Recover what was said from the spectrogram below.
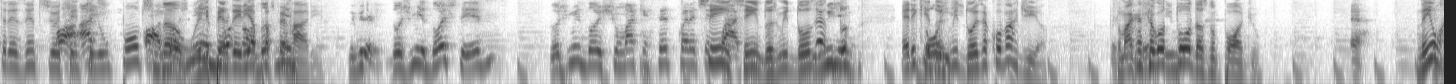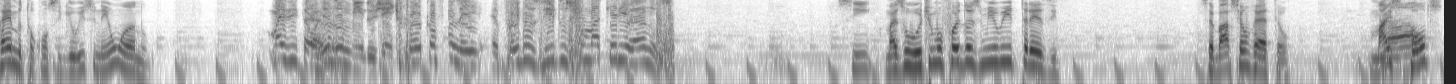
381 Ó, acho- pontos. ó, não, 2002 ele perderia pra 2000 Ferrari. Me vira. 2002 teve. 2002 Schumacher Sim, 144. sim, 2012 é. Do- Eric, Dois. 2012 é covardia. Schumacher 2012 chegou todas no pódio. É. Nem o Hamilton conseguiu isso em nenhum ano. Mas então, resumindo, gente, foi o que eu falei. é, Foi dos idos schumacherianos. Sim, mas o último foi 2013. Sebastian Vettel. Mais Não. pontos.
